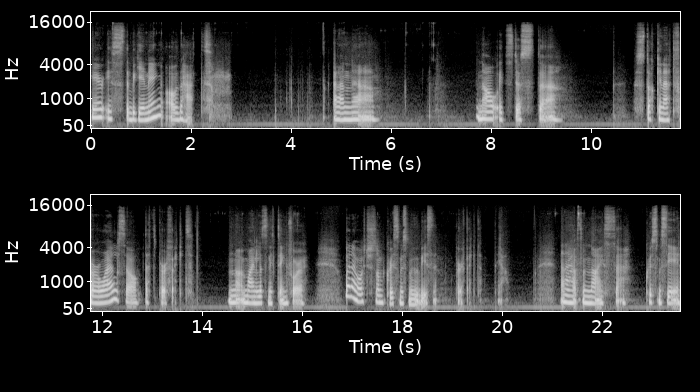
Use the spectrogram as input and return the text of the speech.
here is the beginning of the hat. And uh, now it's just uh, it for a while, so that's perfect. No, mindless knitting for when I watch some Christmas movies. Perfect, yeah. And I have some nice uh, Christmassy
